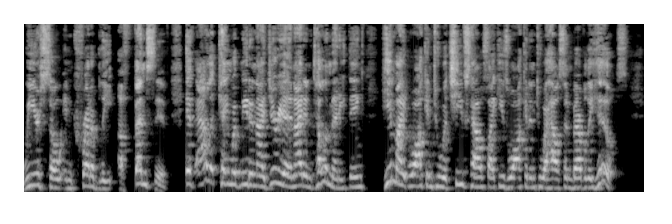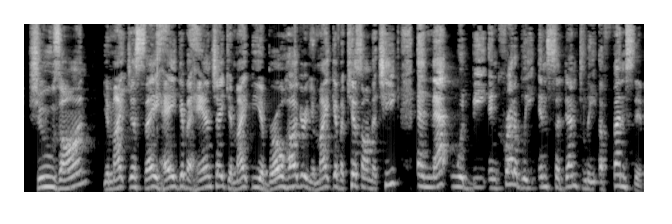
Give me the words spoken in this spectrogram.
we are so incredibly offensive. If Alec came with me to Nigeria and I didn't tell him anything, he might walk into a chief's house like he's walking into a house in Beverly Hills. Shoes on. You might just say, Hey, give a handshake. You might be a bro hugger. You might give a kiss on the cheek. And that would be incredibly incidentally offensive.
